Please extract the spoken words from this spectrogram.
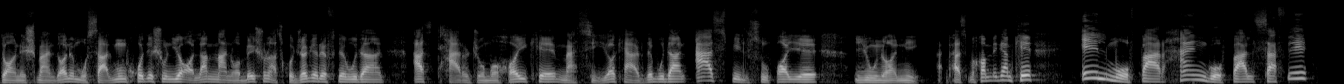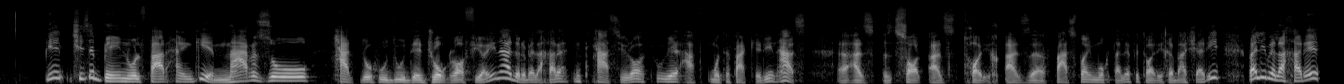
دانشمندان مسلمون خودشون یه عالم منابعشون از کجا گرفته بودن؟ از ترجمه هایی که مسیحا کرده بودن از فیلسوفای یونانی. پس می‌خوام بگم که علم و فرهنگ و فلسفه یه چیز بین الفرهنگی مرز و حد و حدود جغرافیایی نداره. بالاخره این تاثیرات روی متفکرین هست از سال از تاریخ از فصلهای مختلف تاریخ بشری. ولی بالاخره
